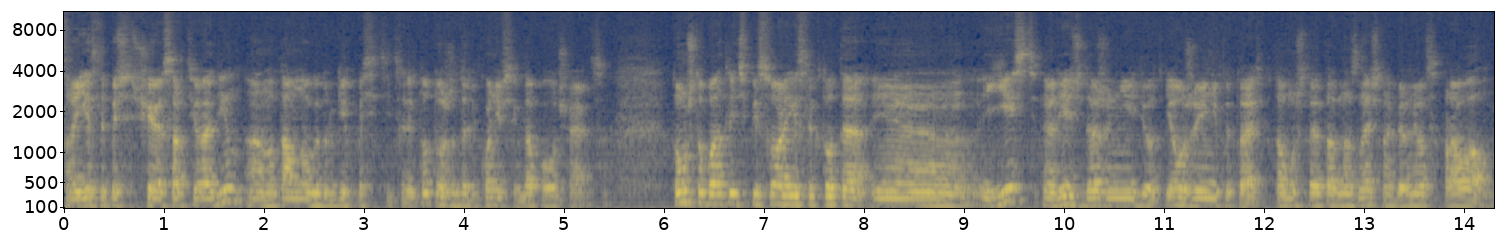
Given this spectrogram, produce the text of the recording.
А если посещаю сортир один, а, но там много других посетителей, то тоже далеко не всегда получается. В том, чтобы отлить в писсуаре, если кто-то э, есть, речь даже не идет. Я уже и не пытаюсь, потому что это однозначно обернется провалом.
